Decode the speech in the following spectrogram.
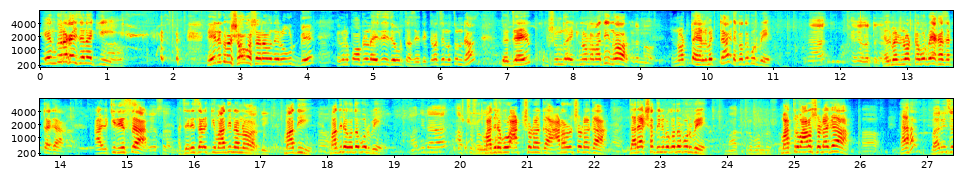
এন্দুরা খাইছে নাকি? এটা কোনো সমস্যা না আমাদের উঠবে। এগুলো প্রবলেম এই যে উঠতেছে। দেখতে পাচ্ছেন নতুনটা? তো যাই হোক, খুব সুন্দর একটি নর্মাদি নর। এটা নর। নটটা হেলমেটটা এটা কত পড়বে? হেলমেট নটটা পড়বে এক হাজার টাকা। আর কি রেসার। আচ্ছা রেসার কি মাদি না নর? মাদি। মাদি। হ্যাঁ। মাদিটা কত পড়বে? মাদিরা পড়বে আটশো টাকা আঠারোশো টাকা। যারা একসাথে নেবে কত পড়বে? মাত্র বারোশো টাকা? হ্যাঁ। হ্যাঁ? বারোশো?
